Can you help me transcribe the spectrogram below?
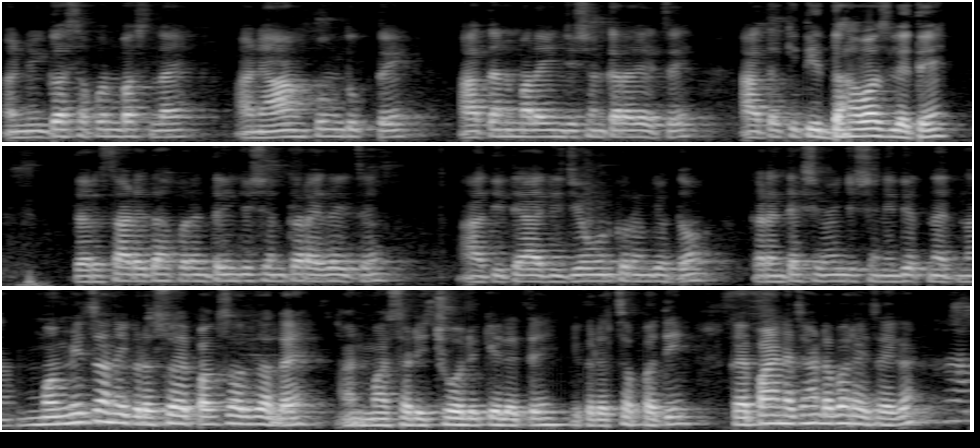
आणि घसा पण बसलाय आणि अंग पण दुखतंय. आता ना मला इंजेक्शन करायला जायचंय. आता किती दहा वाजले ते तर साडे दहापर्यंत इंजेक्शन करायला जायचंय. आधी त्याआधी जेवण करून घेतो. कारण त्याशिवाय इंजेक्शन देत नाहीत ना. मम्मीचा ना इकडं स्वयंपाक चालू झालाय आणि माझ्यासाठी छोले केले ते इकडे चपाती. काय पाण्याचा हांडा भरायचा आहे का? हा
